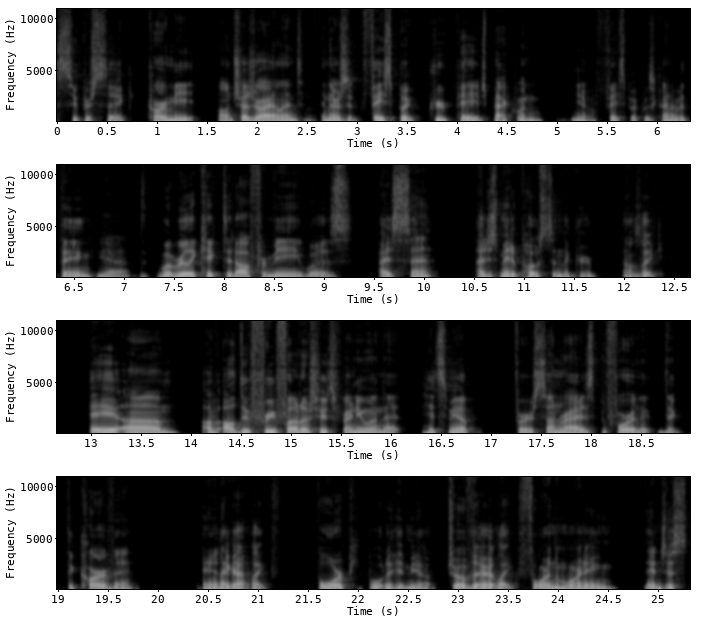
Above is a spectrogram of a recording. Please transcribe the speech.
super sick car meet on Treasure Island. And there's a Facebook group page back when, you know, Facebook was kind of a thing. Yeah. What really kicked it off for me was I sent, I just made a post in the group. I was like, hey, um, I'll, I'll do free photo shoots for anyone that hits me up for sunrise before the, the, the car event. And I got like four people to hit me up. Drove there at like four in the morning and just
